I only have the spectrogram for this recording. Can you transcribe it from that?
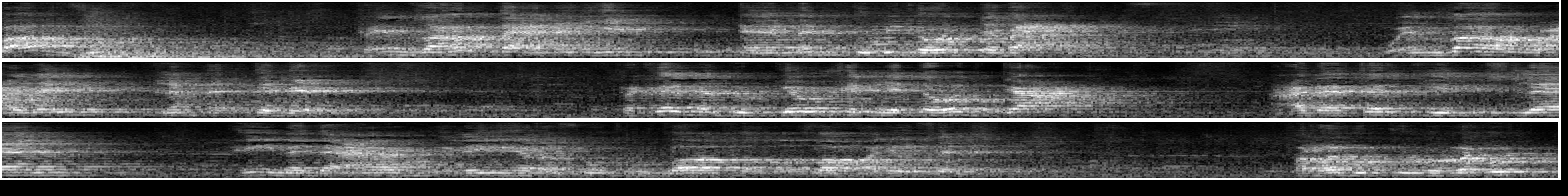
فأنظر فإن ظهرت عليهم آمنت بك واتبعتك وإن ظهروا علي لم أتبعك. فكان ذو الجوشن يتوجع على ترك الإسلام حين دعاه إليه رسول الله صلى الله عليه وسلم. فالرجل كل الرجل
